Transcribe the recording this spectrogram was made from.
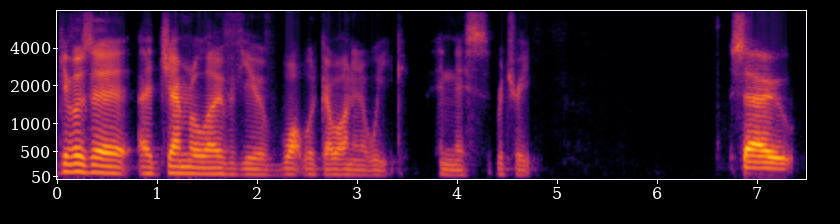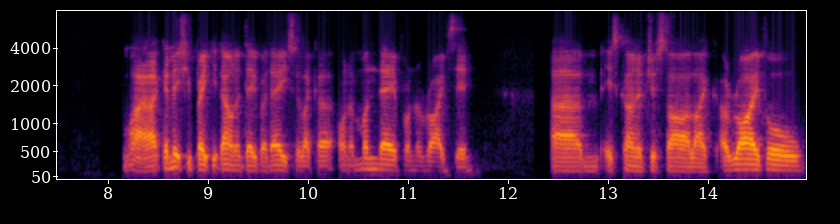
give us a, a general overview of what would go on in a week in this retreat. so wow, I can literally break it down a day by day. So like a, on a Monday, everyone arrives in. Um, it's kind of just our like arrival,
